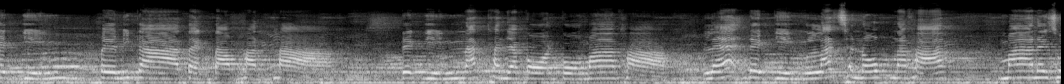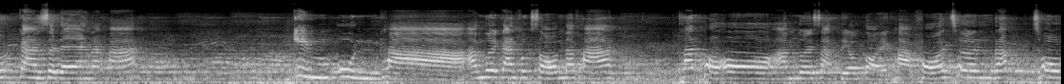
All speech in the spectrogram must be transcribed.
เด็กหญิงเฟมิกาแต่งตามพันค่ะ เด็กหญิงนัทธัญกรโกมาค่ะ และเด็กหญิงรัชนกนะคะ มาในชุดการแสดงนะคะ อิ่มอุ่นค่ะอำนวยการฝึกซ้อมนะคะ ท่านผออำนวยศักดิ์เตียวต่อยค่ะ ขอเชิญรับชม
